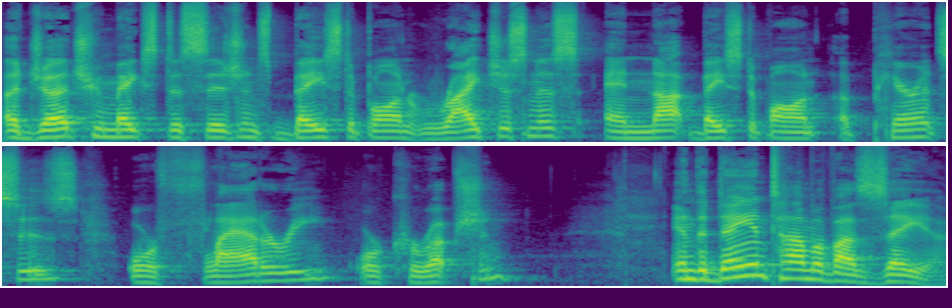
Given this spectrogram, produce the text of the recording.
A judge who makes decisions based upon righteousness and not based upon appearances or flattery or corruption? In the day and time of Isaiah,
